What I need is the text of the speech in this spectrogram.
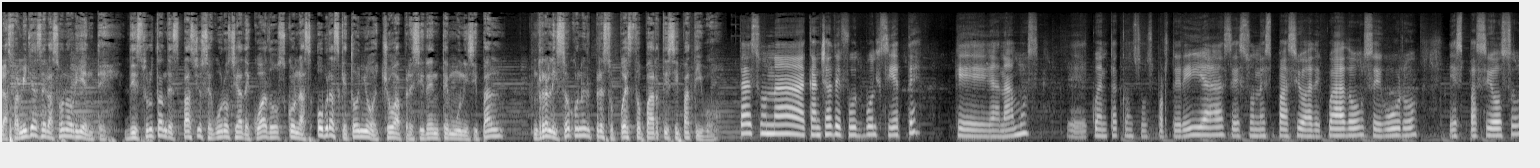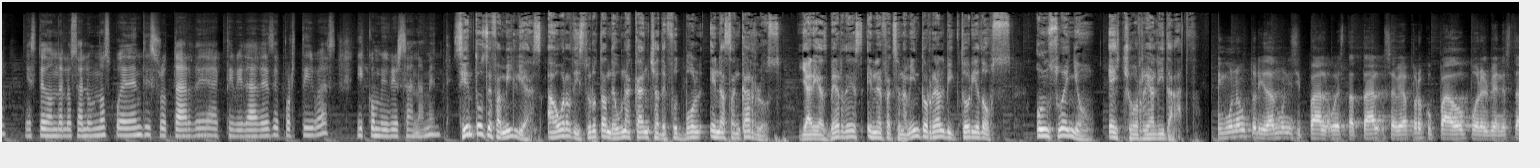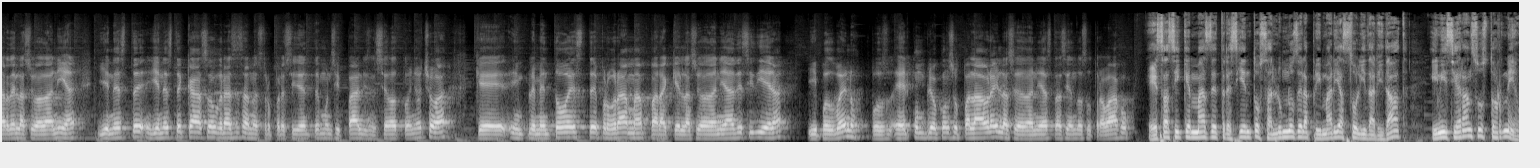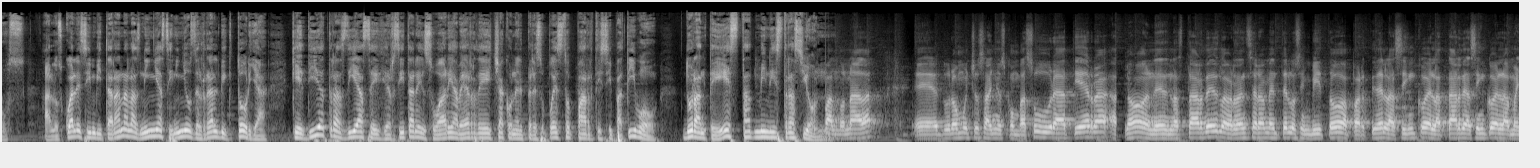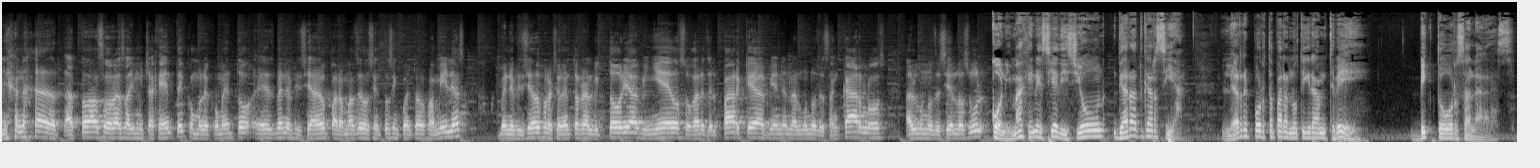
Las familias de la zona oriente disfrutan de espacios seguros y adecuados con las obras que Toño Ochoa, presidente municipal, realizó con el presupuesto participativo. Esta es una cancha de fútbol 7 que ganamos. Eh, cuenta con sus porterías, es un espacio adecuado, seguro, espacioso, este, donde los alumnos pueden disfrutar de actividades deportivas y convivir sanamente. Cientos de familias ahora disfrutan de una cancha de fútbol en la San Carlos y áreas verdes en el fraccionamiento Real Victoria 2, un sueño hecho realidad. Ninguna autoridad municipal o estatal se había preocupado por el bienestar de la ciudadanía y en este, y en este caso, gracias a nuestro presidente municipal, licenciado Toño Ochoa, que implementó este programa para que la ciudadanía decidiera y pues bueno, pues él cumplió con su palabra y la ciudadanía está haciendo su trabajo. Es así que más de 300 alumnos de la primaria Solidaridad iniciarán sus torneos a los cuales invitarán a las niñas y niños del Real Victoria que día tras día se ejercitan en su área verde hecha con el presupuesto participativo durante esta administración. Abandonada, eh, duró muchos años con basura, tierra. No, en, las tardes, la verdad, sinceramente los invito a partir de las 5 de la tarde a 5 de la mañana. A todas horas hay mucha gente. Como le comento, es beneficiario para más de 250 familias beneficiados Fraccionamiento Real Victoria, Viñedos, Hogares del Parque, vienen algunos de San Carlos, algunos de Cielo Azul. Con imágenes y edición de Arad García, le reporta para Notigram TV, Víctor Salas.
